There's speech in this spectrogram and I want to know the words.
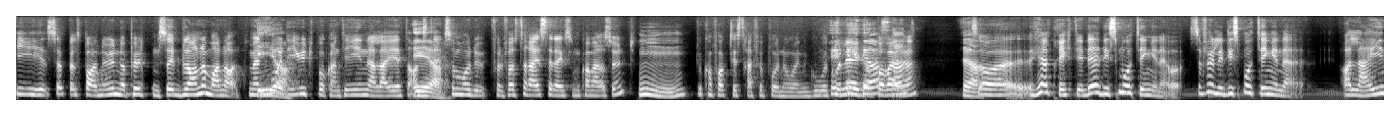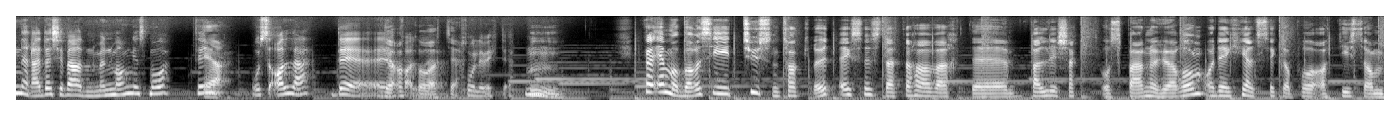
i søppelspannet under pulten så blander man alt. Men Ja. må de ut på kantinen eller i et annet Ja. sted, så må du for det første reise deg, som kan være sunt. Mm. Du kan faktisk treffe på noen gode kollegaer Ja, på veien. Ja. Så eh, helt riktig, det er de små tingene. Og selvfølgelig, de små tingene alene redder ikke verden, men mange små ting Ja. hos alle, det er, Det er akkurat ja. utrolig viktig. Mm. Ja, Jeg må bare si tusen takk, Ruth. Jeg syns dette har vært eh, veldig kjekt og spennende å høre om, og det er jeg helt sikker på at de som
